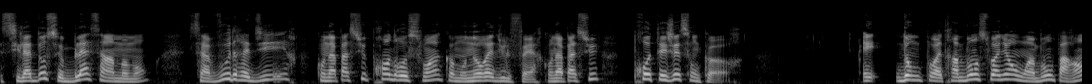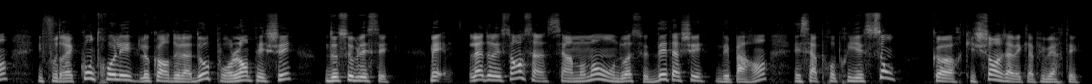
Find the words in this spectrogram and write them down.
Si l'ado se blesse à un moment, ça voudrait dire qu'on n'a pas su prendre soin comme on aurait dû le faire, qu'on n'a pas su protéger son corps. Et donc pour être un bon soignant ou un bon parent, il faudrait contrôler le corps de l'ado pour l'empêcher de se blesser. Mais l'adolescence, c'est un moment où on doit se détacher des parents et s'approprier son corps qui change avec la puberté.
